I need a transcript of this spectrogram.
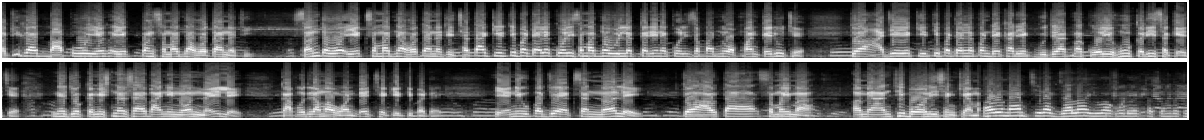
હકીકત બાપુ એક એક પણ સમાજના હોતા નથી. સંત એક સમાજના હોતા નથી. છતાં કીર્તિ પટેલે કોળી સમાજનો ઉલ્લેખ કરીને કોળી સમાજનું અપમાન કર્યું છે. તો આજે એ કીર્તિ પટેલને પણ દેખાડીએ એક ગુજરાતમાં કોળી શું કરી શકે છે? ને જો કમિશનર સાહેબ આની નોંધ નહીં લે, કાપોદ્રામાં વોન્ટેજ છે કીર્તિ પટેલ. એની ઉપર જો એક્શન ન લે, તો આવતા સમયમાં અમે આનથી બહોળી સંખ્યામાં. મારું નામ ચિરાગ ઝાલા યુવા કોડ એકતા સંગઠન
